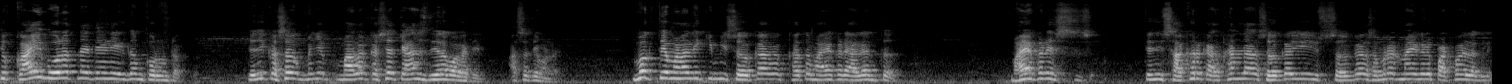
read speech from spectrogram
ते काही बोलत नाही त्याने एकदम करून टाकतो त्यांनी कसं म्हणजे मला कशा चान्स दिला बघा ते असं ते म्हणाले. मग ते म्हणाले की मी सहकार खातं माझ्याकडे आल्यानंतर माझ्याकडे त्यांनी साखर कारखान्याला सहकारी सहकार सम्राट माझ्याकडे पाठवायला लागले.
